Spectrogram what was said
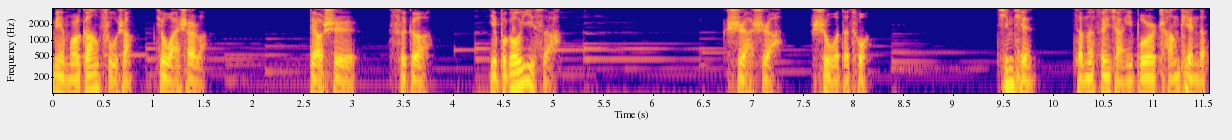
面膜刚敷上就完事儿了，表示四哥，你不够意思啊。是啊是啊，是我的错。今天咱们分享一波长篇的，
